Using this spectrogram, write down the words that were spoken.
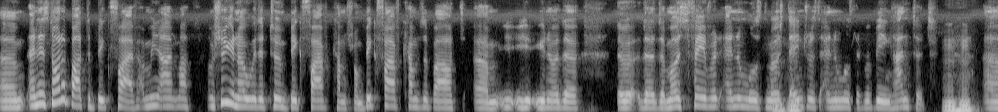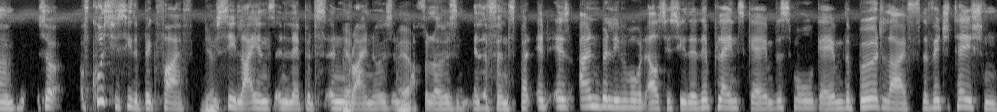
Um, and it's not about the big five. I mean, I'm, uh, I'm sure you know where the term big five comes from. Big five comes about, um, you, you, know, the, the, the, the most favorite animals, the most Mhm. dangerous animals that were being hunted. hmm Um, so, of course, you see the big five. Yeah. You see lions and leopards and rhinos and buffaloes and elephants. But it is unbelievable what else you see there. The plains game, the small game, the bird life, the vegetation.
